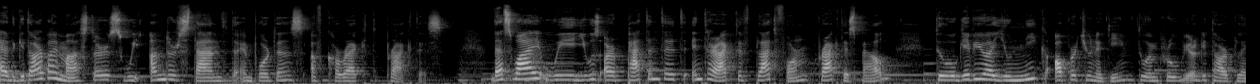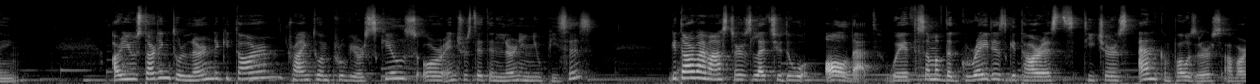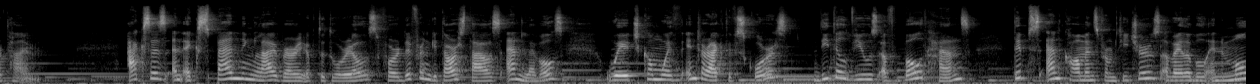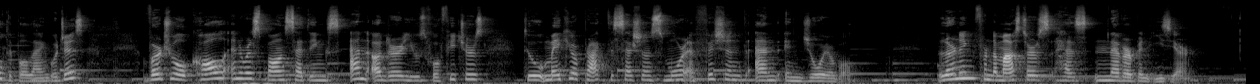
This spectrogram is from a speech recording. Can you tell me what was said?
At Guitar by Masters, we understand the importance of correct practice. That's why we use our patented interactive platform, PracticePal, to give you a unique opportunity to improve your guitar playing. Are you starting to learn the guitar, trying to improve your skills, or interested in learning new pieces? Guitar by Masters lets you do all that with some of the greatest guitarists, teachers, and composers of our time access an expanding library of tutorials for different guitar styles and levels, which come with interactive scores, detailed views of both hands, tips and comments from teachers available in multiple languages, virtual call and response settings, and other useful features to make your practice sessions more efficient and enjoyable. Learning from the masters has never been easier.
